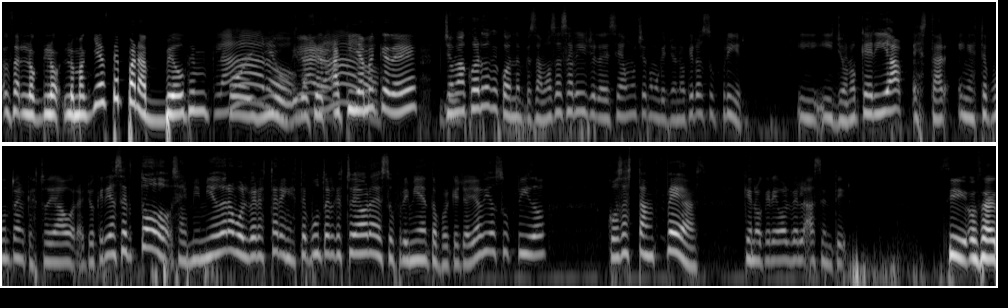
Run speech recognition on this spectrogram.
o sea, lo, lo, lo maquillaste para build him for Claro, you. Y decir, claro. aquí ya me quedé. Yo me acuerdo que cuando empezamos a salir, yo le decía mucho como que yo no quiero sufrir. Y, y yo no quería estar en este punto en el que estoy ahora. Yo quería hacer todo. O sea, mi miedo era volver a estar en este punto en el que estoy ahora de sufrimiento, porque yo ya había sufrido cosas tan feas que no quería volver a sentir. Sí, o sea,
